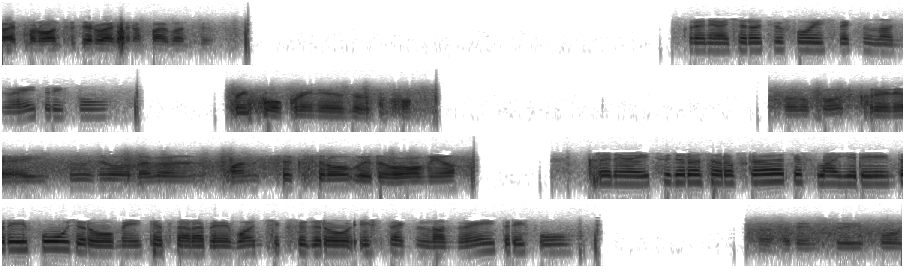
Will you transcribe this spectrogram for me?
Right turn 120 Asiana 512. Korean 024, expect runway 34. 34, Korean Air 024. Approach, Korean 820 level 160 with Romeo. Korean 820 approach, fly heading 340, maintain Farabe 160, expect runway 34. Uh, heading 340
